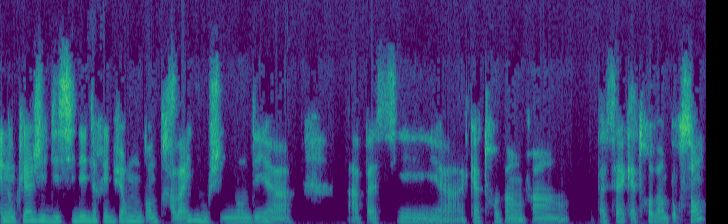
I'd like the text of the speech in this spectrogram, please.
Et donc là, j'ai décidé de réduire mon temps de travail. Donc j'ai demandé à, à passer à 80, enfin passer à 80%,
